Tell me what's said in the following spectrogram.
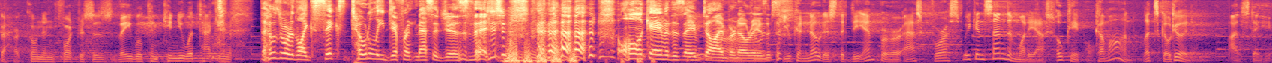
the Harkonnen fortresses, they will continue attacking. Those were like six totally different messages that all came at the same time for no reason. You can notice that the Emperor asked for us. We can send him what he asked. Okay, Paul, come on, let's go. Good. I'll stay here.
